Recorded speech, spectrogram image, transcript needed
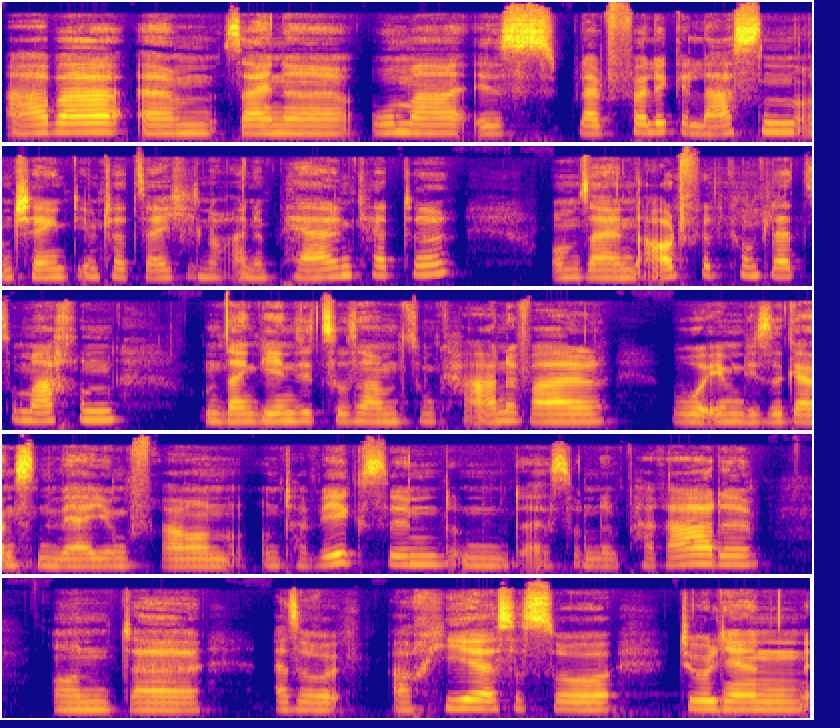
Aber ähm, seine Oma ist, bleibt völlig gelassen und schenkt ihm tatsächlich noch eine Perlenkette, um sein Outfit komplett zu machen. Und dann gehen sie zusammen zum Karneval, wo eben diese ganzen Meerjungfrauen unterwegs sind und da ist so eine Parade. Und äh, also auch hier ist es so, Julian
